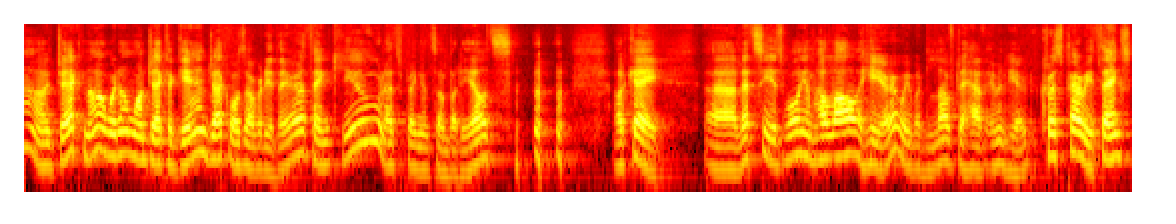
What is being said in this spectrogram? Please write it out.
Oh, Jack, no, we don't want Jack again. Jack was already there. Thank you. Let's bring in somebody else. okay, uh, let's see. Is William Halal here? We would love to have him in here. Chris Perry, thanks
